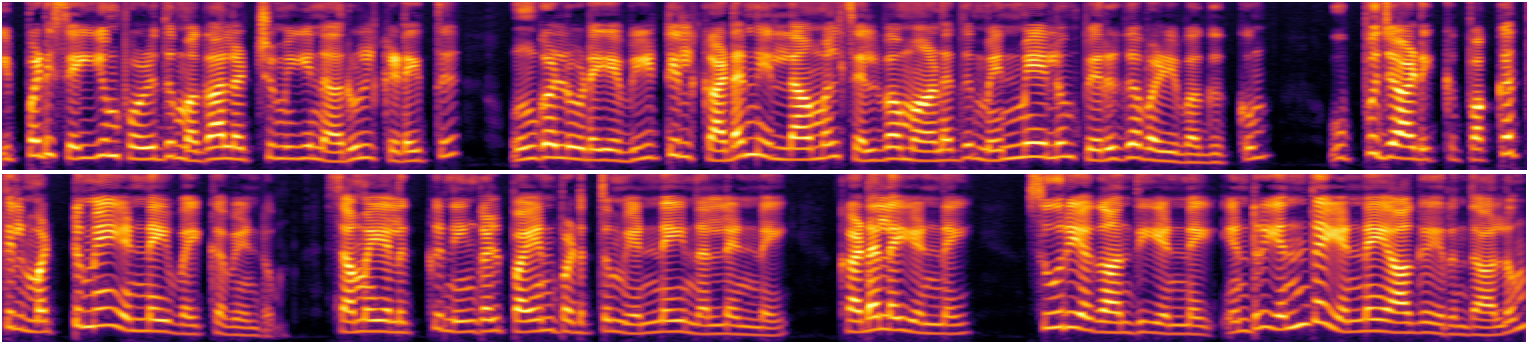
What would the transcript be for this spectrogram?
இப்படி செய்யும் பொழுது மகாலட்சுமியின் அருள் கிடைத்து உங்களுடைய வீட்டில் கடன் இல்லாமல் செல்வமானது மென்மேலும் பெருக வழி வகுக்கும். உப்பு ஜாடிக்கு பக்கத்தில் மட்டுமே எண்ணெய் வைக்க வேண்டும். சமையலுக்கு நீங்கள் பயன்படுத்தும் எண்ணெய் நல்லெண்ணெய் கடலை எண்ணெய் சூரியகாந்தி எண்ணெய் என்று எந்த எண்ணெயாக இருந்தாலும்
